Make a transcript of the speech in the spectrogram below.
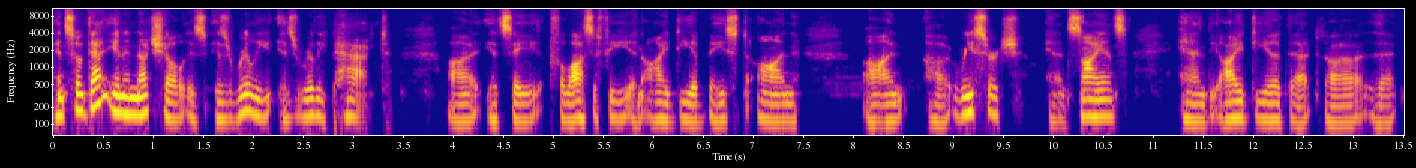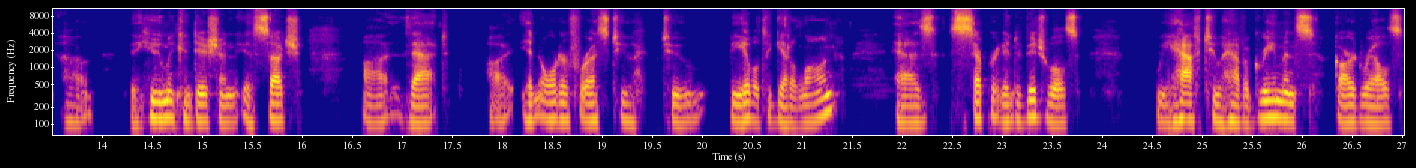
and so that, in a nutshell, is is really is really PACT. Uh, it's a philosophy, an idea based on on uh, research and science, and the idea that uh, that uh, the human condition is such uh, that uh, in order for us to to be able to get along as separate individuals, we have to have agreements, guardrails,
